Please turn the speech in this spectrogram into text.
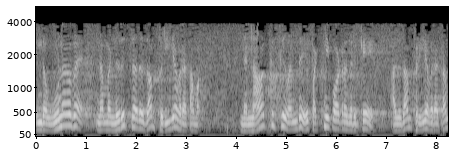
இந்த உணவை நம்ம நிறுத்துறதுதான் பெரிய விரதமா. இந்த நாக்குக்கு வந்து பட்னி போடுறது இருக்கே அதுதான் பெரிய விரதம்.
